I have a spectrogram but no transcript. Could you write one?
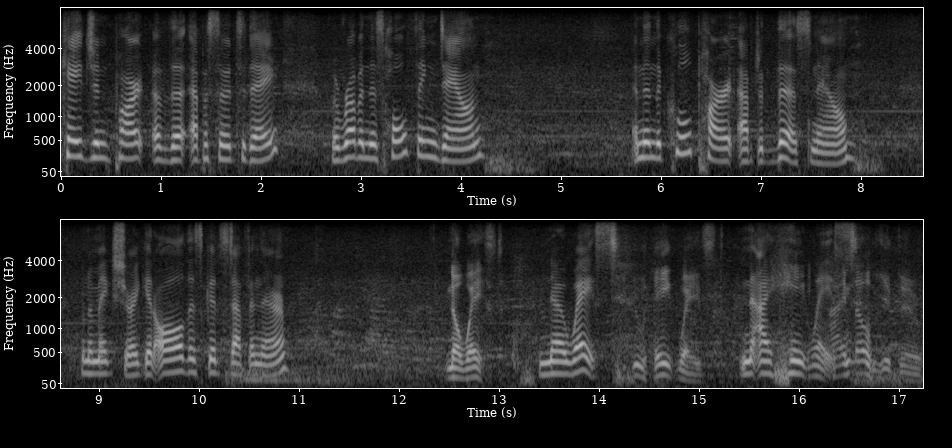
Cajun part of the episode today. We're rubbing this whole thing down. And then the cool part after this now, I'm gonna make sure I get all this good stuff in there. No waste. No waste. You hate waste. N- I hate waste. I know you do.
